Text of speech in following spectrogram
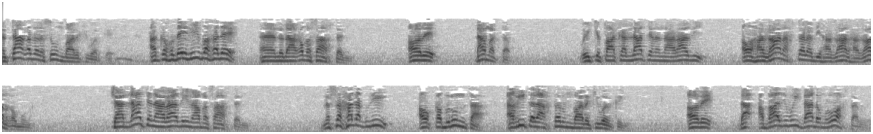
نتا غد رسول مبارکی ورکے اکہ خدای نہیں بخلے دا غد بسا اختر دی اور دا مطلب وی چې پاک الله ته ناراضي او هزار اختر به هزار هزار غمونه چې الله ته ناراضي نه مساختري نس خلق دی او قبرون تا اغي تل اختر مبارکي ورکي اره دا اباز وی دا دمرو اختر دی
